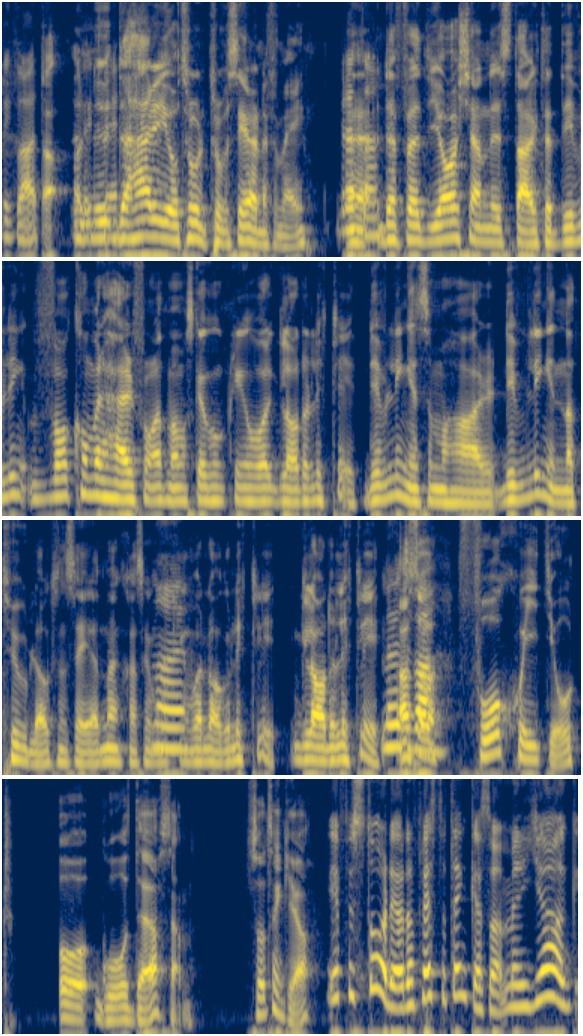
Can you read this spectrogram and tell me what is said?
bli glad Ja, nu, det här är ju otroligt provocerande för mig. Berätta. Eh, därför att jag känner starkt att det är väl ing- vad kommer det här ifrån att man ska gå omkring och vara glad och lycklig? Det är väl ingen som har, det är väl ingen naturlag som säger att människan ska gå omkring och vara lag och lycklig, glad och lycklig. Men vet du alltså, vad? få skit gjort och gå och dö sen. Så tänker jag. Jag förstår det och de flesta tänker så, men jag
